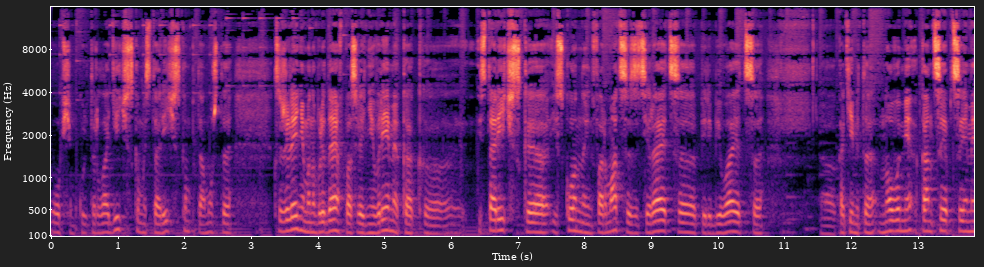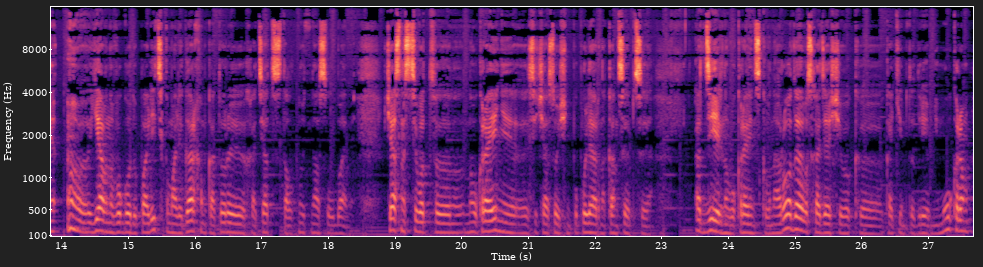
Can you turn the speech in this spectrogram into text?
общем, культурологическом, историческом, потому что, к сожалению, мы наблюдаем в последнее время, как э, историческая исконная информация затирается, перебивается Э, какими-то новыми концепциями, явно в угоду политикам, олигархам, которые хотят столкнуть нас лбами. В частности, вот э, на Украине сейчас очень популярна концепция отдельного украинского народа, восходящего к каким-то древним украм,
